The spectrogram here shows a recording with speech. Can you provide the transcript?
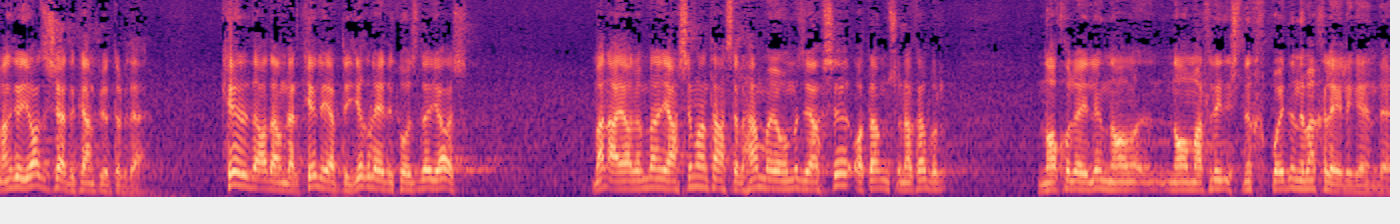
Manga yozishadi kompyuterda. Keldi odamlar kelyapti yig'laydi ko'zida yosh. Man ayolim bilan yaxshiman taqsir hamma yo'g'imiz yaxshi otam shunaqa bir noqulaylik nomardlik ishni qilib qo'ydi nima qilaylik endi?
